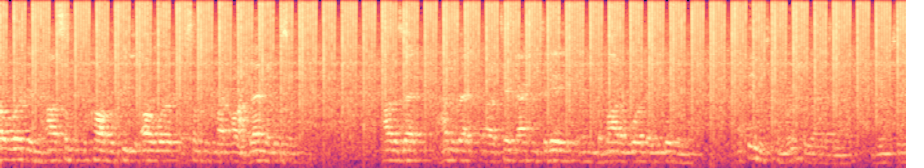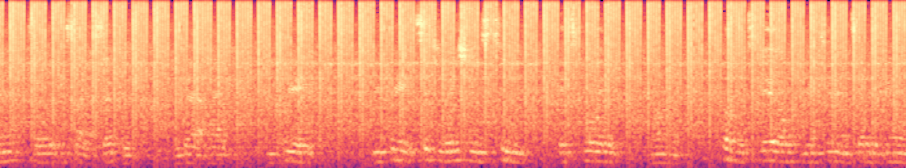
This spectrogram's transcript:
artwork and how some people call graffiti artwork, or some people might call it vandalism. How does that, how does that, uh, take action today in the modern world that we live in? I think it's commercialized you know what I'm saying? So it's like accepted. Got like, you create, you create situations to exploit it on public scale, you know what I'm saying? Instead of it being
